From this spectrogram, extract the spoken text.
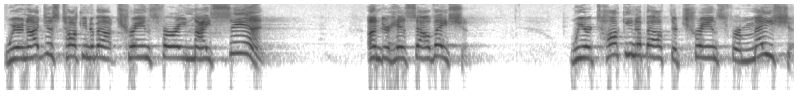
We're not just talking about transferring my sin under his salvation. We are talking about the transformation,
